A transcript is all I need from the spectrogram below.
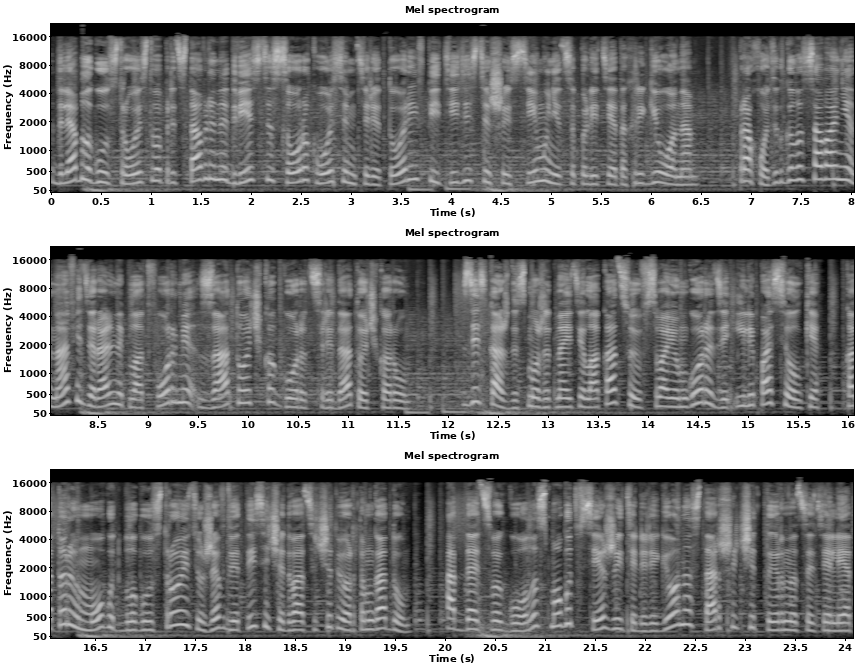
Для благоустройства представлены 248 территорий в 56 муниципалитетах региона. Проходит голосование на федеральной платформе за.городсреда.ру. Здесь каждый сможет найти локацию в своем городе или поселке, которую могут благоустроить уже в 2024 году. Отдать свой голос могут все жители региона старше 14 лет.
